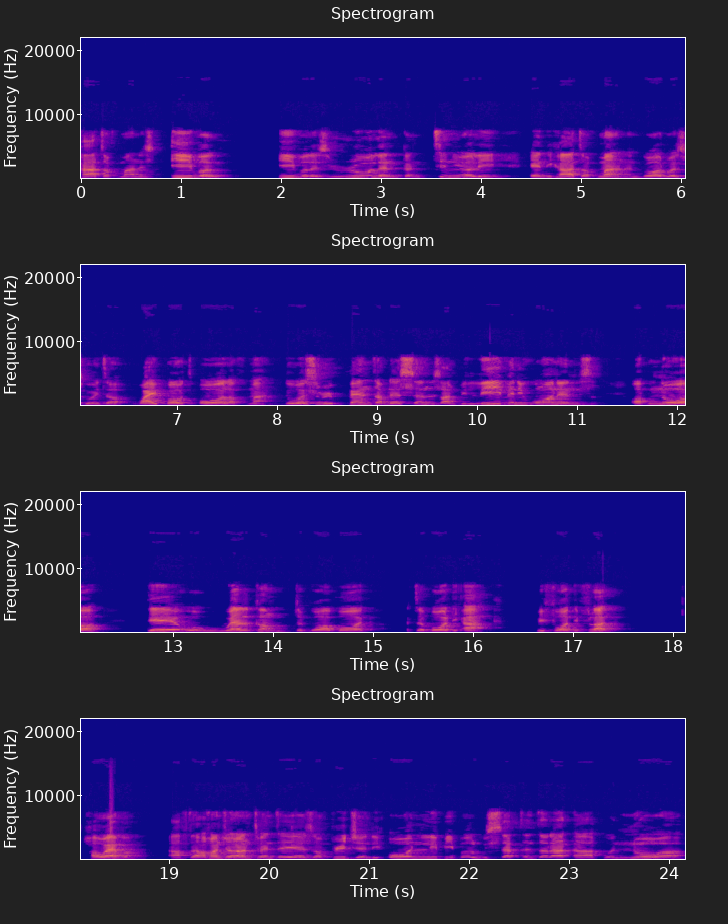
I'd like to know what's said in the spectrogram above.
heart of man is evil Evil is ruling continually in the heart of man, and God was going to wipe out all of man. Those who repent of their sins and believe in the warnings of Noah, they were welcome to go aboard to board the ark before the flood. However, after 120 years of preaching, the only people who stepped into that ark were Noah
